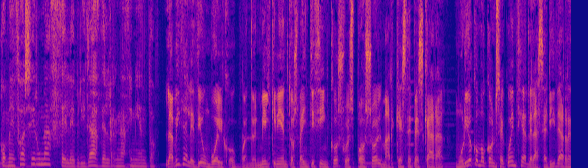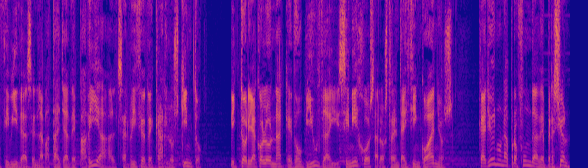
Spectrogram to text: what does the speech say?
comenzó a ser una celebridad del Renacimiento. La vida le dio un vuelco cuando en 1525 su esposo, el marqués de Pescara, murió como consecuencia de las heridas recibidas en la batalla de Pavía al servicio de Carlos V. Victoria Colonna quedó viuda y sin hijos a los 35 años cayó en una profunda depresión.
